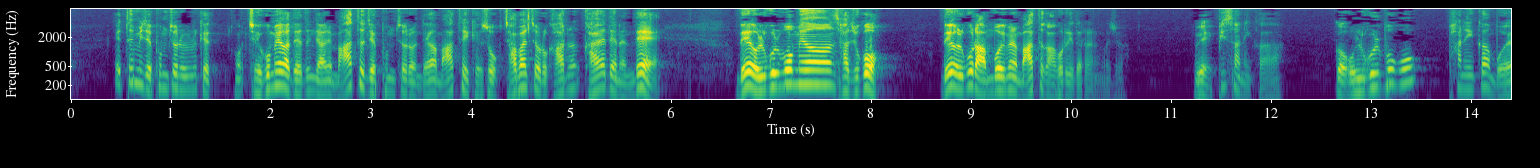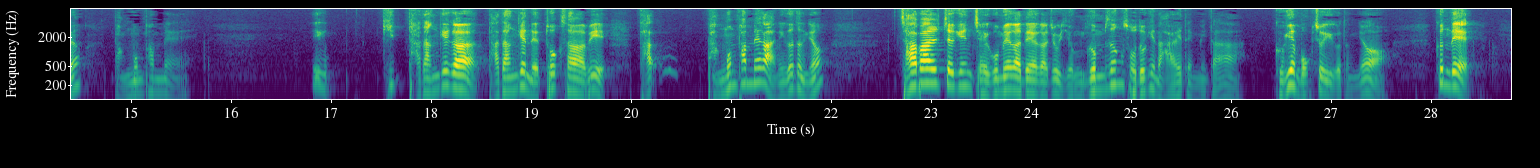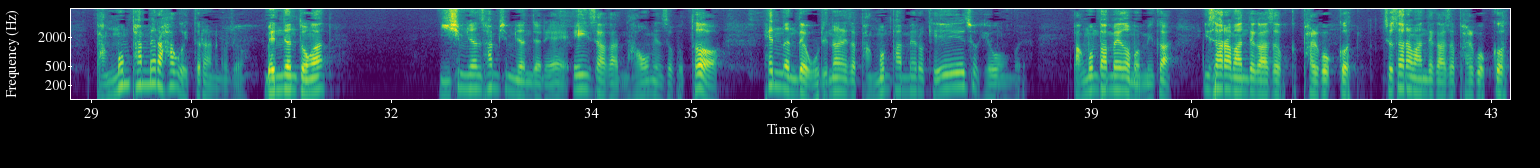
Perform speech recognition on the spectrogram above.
애터미 제품처럼 이렇게 어, 재구매가 되든지 아니면 마트 제품처럼 내가 마트에 계속 자발적으로 가는, 가야 되는데 내 얼굴 보면 사주고 내 얼굴 안 보이면 마트 가버리더라는 거죠. 왜? 비싸니까. 그 얼굴 보고 파니까 뭐예요? 방문 판매. 이 기- 다단계가 다단계 네트워크 사업이 다, 방문 판매가 아니거든요. 자발적인 재구매가 돼가지고 연금성 소득이 나와야 됩니다. 그게 목적이거든요. 근데 방문 판매를 하고 있더라는 거죠. 몇 년 동안 20년, 30년 전에 A사가 나오면서부터 했는데 우리나라에서 방문 판매로 계속 해오는 거예요. 방문 판매가 뭡니까? 이 사람한테 가서 팔고 끝. 저 사람한테 가서 팔고 끝.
